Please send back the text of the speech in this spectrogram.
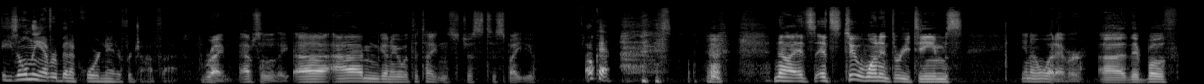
he's only ever been a coordinator for John Fox. Right, absolutely. Uh, I'm gonna go with the Titans just to spite you. Okay. No, it's it's two one and three teams. You know, whatever. Uh, they're both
